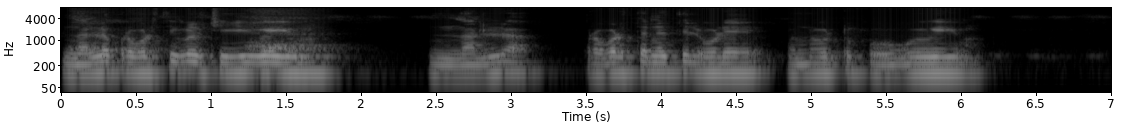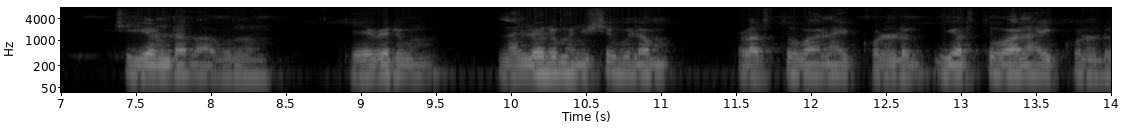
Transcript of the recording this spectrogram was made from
നല്ല പ്രവൃത്തികൾ ചെയ്യുകയും നല്ല പ്രവർത്തനത്തിലൂടെ മുന്നോട്ട് പോവുകയും ചെയ്യേണ്ടതാകുന്നു. ഏവരും നല്ലൊരു മനുഷ്യകുലം വളർത്തുവാനായിക്കൊണ്ട് ഉയർത്തുവാനായിക്കൊണ്ട്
